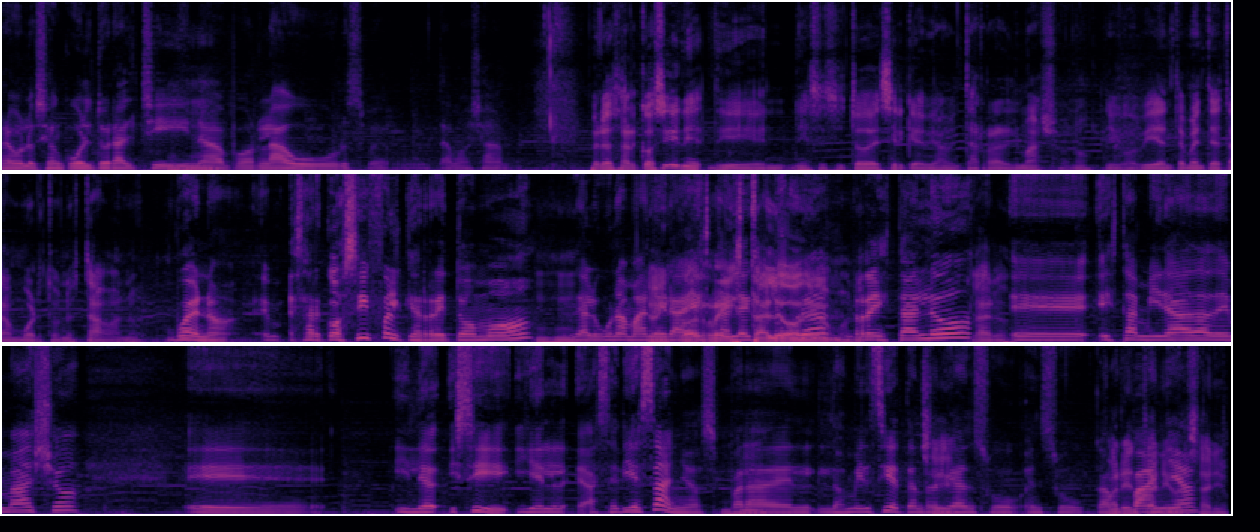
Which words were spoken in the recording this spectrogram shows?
Revolución Cultural China, por la URSS, estamos ya... Pero Sarkozy necesitó decir que debía enterrar el mayo, ¿no? Digo, evidentemente tan muerto no estaba, ¿no? Bueno, eh, Sarkozy fue el que retomó de alguna manera esta reinstaló, lectura, digamos, ¿no? reinstaló Claro. eh, esta mirada de Mayo. eh, y, le- y sí, y el, hace 10 años, para el 2007 en Sí. realidad en su, en su 40 campaña, aniversario.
